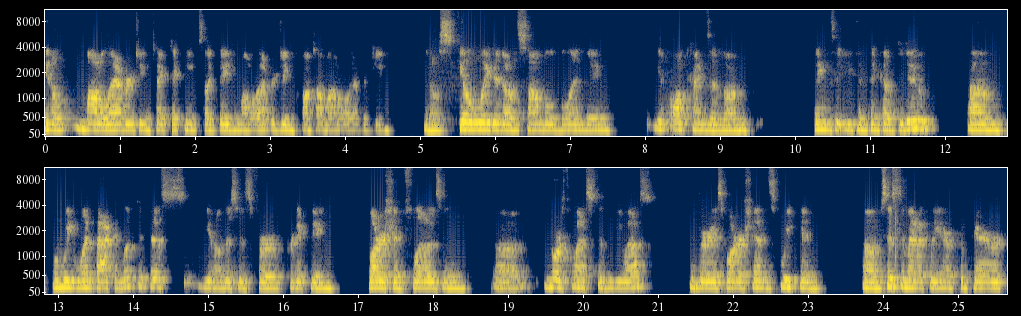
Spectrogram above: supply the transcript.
you know, model averaging type techniques like Bayesian model averaging, quantile model averaging, you know, skill weighted ensemble blending, you know, all kinds of um, things that you can think of to do. Um, when we went back and looked at this, you know, this is for predicting watershed flows in uh, northwest of the US in various watersheds, we could um, systematically intercompare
